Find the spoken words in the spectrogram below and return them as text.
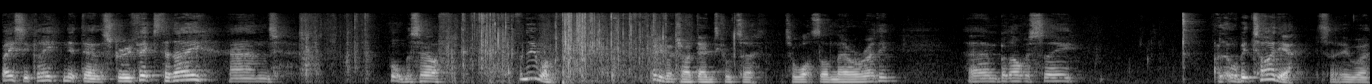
basically nip down the Screwfix today and bought myself a new one. Pretty much identical to, to what's on there already um, but obviously a little bit tidier so uh,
